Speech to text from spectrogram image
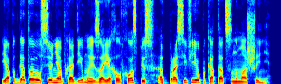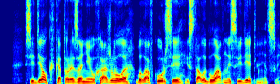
Я подготовил все необходимое и заехал в хоспис, отпросив ее покататься на машине. Сиделка, которая за ней ухаживала, была в курсе и стала главной свидетельницей.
